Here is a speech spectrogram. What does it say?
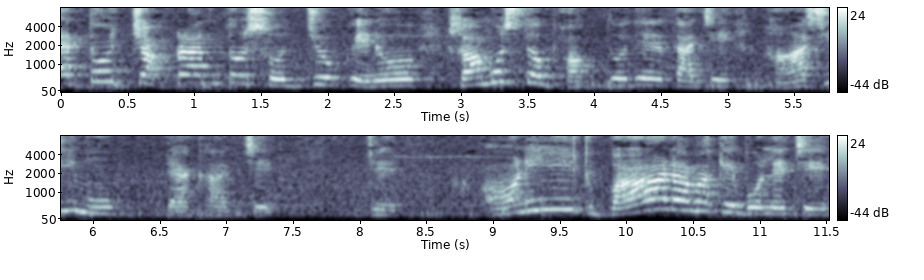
এত চক্রান্ত সহ্য করেও সমস্ত ভক্তদের কাছে হাসি মুখ দেখাচ্ছে যে অনেকবার আমাকে বলেছে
